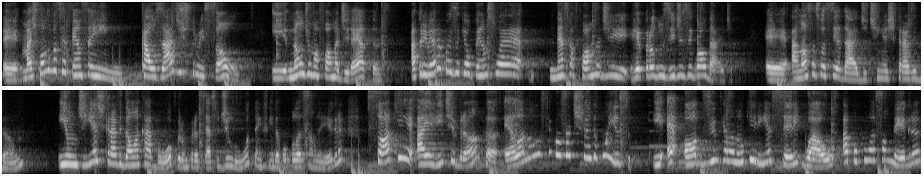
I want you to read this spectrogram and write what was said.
É, mas quando você pensa em causar destruição, e não de uma forma direta, a primeira coisa que eu penso é nessa forma de reproduzir desigualdade. É, a nossa sociedade tinha escravidão, e um dia a escravidão acabou por um processo de luta, enfim, da população negra. Só que a elite branca, ela não ficou satisfeita com isso. E é óbvio que ela não queria ser igual à população negra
